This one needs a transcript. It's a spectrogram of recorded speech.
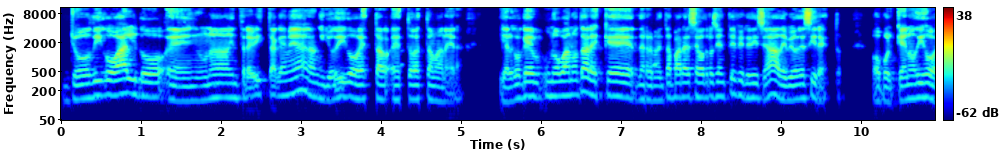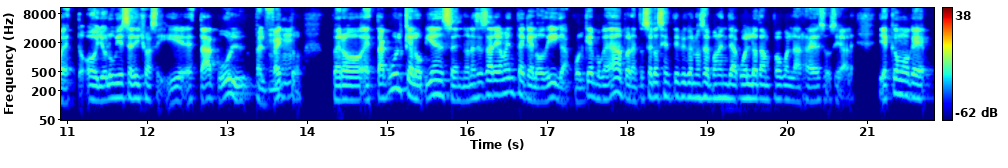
yo, digo algo en una entrevista que me hagan y yo digo esta, esto de esta manera. Y algo que uno va a notar es que de repente aparece otro científico y dice, ah, debió decir esto o por qué no dijo esto, o yo lo hubiese dicho así, y está cool, perfecto, pero está cool que lo piensen, no necesariamente que lo diga, ¿por qué? Porque, ah, pero entonces los científicos no se ponen de acuerdo tampoco en las redes sociales, y es como que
